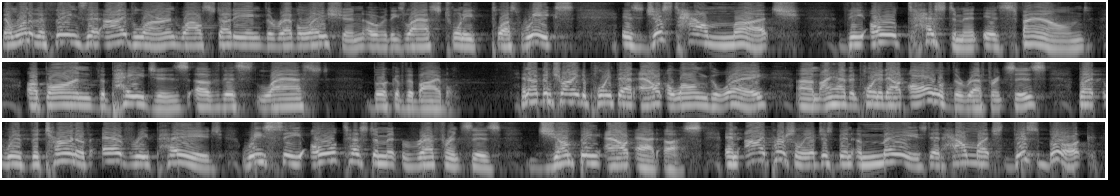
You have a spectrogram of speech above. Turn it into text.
Now, one of the things that I've learned while studying the Revelation over these last 20 plus weeks is just how much the Old Testament is found upon the pages of this last book of the Bible. And I've been trying to point that out along the way. Um, I haven't pointed out all of the references, but with the turn of every page, we see Old Testament references jumping out at us. And I personally have just been amazed at how much this book,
